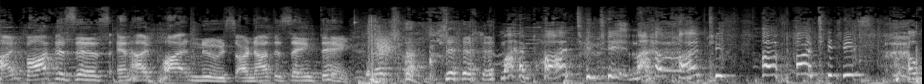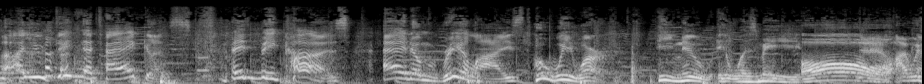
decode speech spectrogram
Hypothesis and hypotenuse are not the same thing. My hypothesis, my hypothesis, hypothesis of why you didn't attack us It's because Adam realized who we were. He knew it was me. Oh, Yeah, I was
